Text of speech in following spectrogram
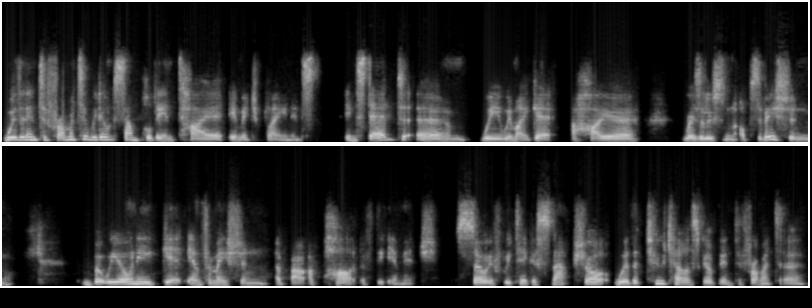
With an interferometer, we don't sample the entire image plane. It's, instead, um, we, we might get a higher resolution observation, but we only get information about a part of the image. So if we take a snapshot with a two telescope interferometer,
